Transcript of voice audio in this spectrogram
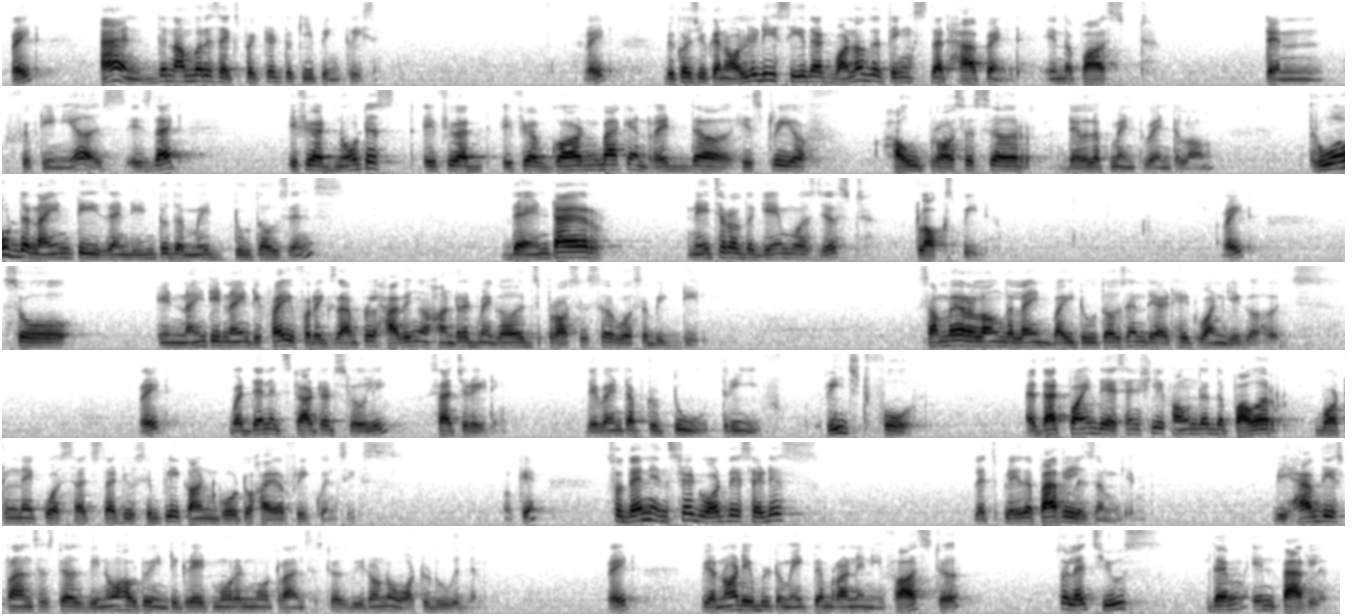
right, and the number is expected to keep increasing, right, because you can already see that one of the things that happened in the past 10, 15 years is that if you had noticed, if you had, if you have gone back and read the history of how processor development went along, throughout the 90s and into the mid 2000s, the entire nature of the game was just clock speed, right. So, in 1995 for example, having a 100 megahertz processor was a big deal. Somewhere along the line by 2000 they had hit 1 gigahertz, right, but then it started slowly saturating. They went up to 2, 3, reached 4. At that point they essentially found that the power bottleneck was such that you simply can't go to higher frequencies okay. So then instead what they said is let us play the parallelism game. We have these transistors, we know how to integrate more and more transistors, we do not know what to do with them, right. we are not able to make them run any faster, so let us use them in parallel,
